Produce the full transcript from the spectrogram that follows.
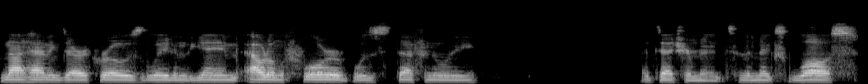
not having Derrick Rose late in the game out on the floor was definitely a detriment to the Knicks' loss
